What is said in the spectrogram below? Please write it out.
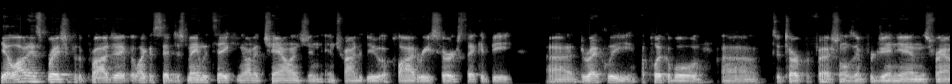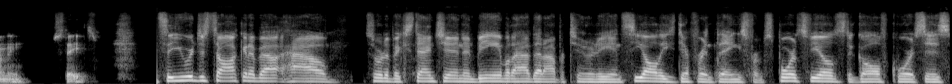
yeah, a lot of inspiration for the project. But like I said, just mainly taking on a challenge and, and trying to do applied research that could be uh, directly applicable uh, to turf professionals in Virginia and the surrounding states. So you were just talking about how sort of extension and being able to have that opportunity and see all these different things from sports fields to golf courses.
